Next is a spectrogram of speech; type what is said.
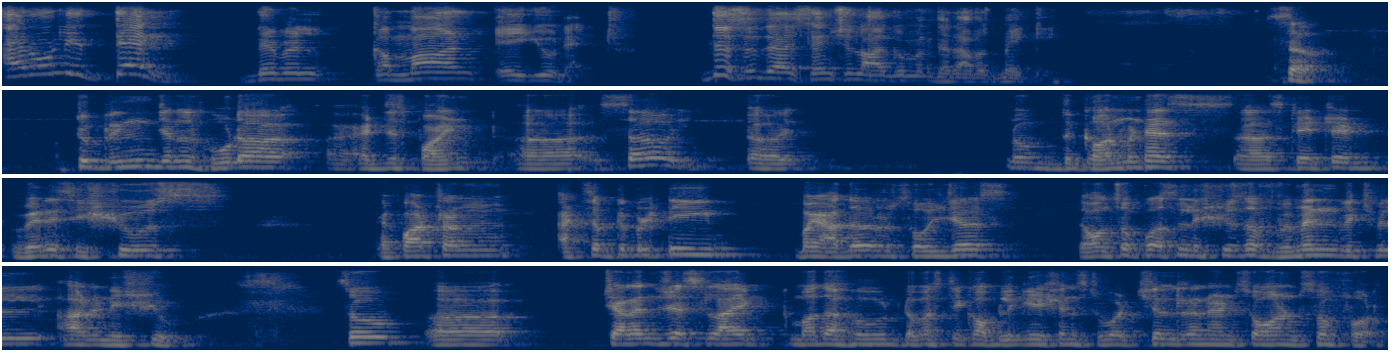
and only then they will command a unit. This is the essential argument that I was making. So, to bring General Hooda uh, at this point, uh, so uh, no, the government has uh, stated various issues apart from acceptability by other soldiers, also personal issues of women, which will are an issue. So uh, challenges like motherhood, domestic obligations toward children, and so on and so forth.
